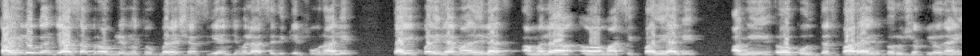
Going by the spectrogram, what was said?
काही लोकांचे असा प्रॉब्लेम होतो. बऱ्याचशा स्त्रियांचे मला असे देखील फोन आले. ताई पहिल्या माळेलाच आम्हाला मासिक पाळी आली. आम्ही कोणतंच पारायण करू शकलो नाही.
